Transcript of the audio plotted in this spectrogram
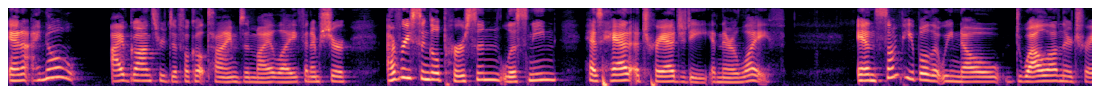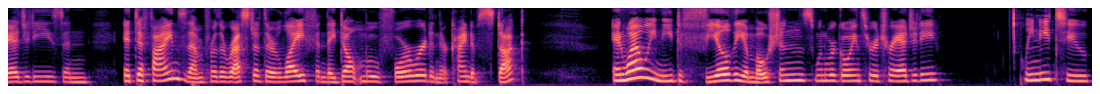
And I know I've gone through difficult times in my life, and I'm sure every single person listening has had a tragedy in their life. And some people that we know dwell on their tragedies and it defines them for the rest of their life and they don't move forward and they're kind of stuck. And while we need to feel the emotions when we're going through a tragedy, we need to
